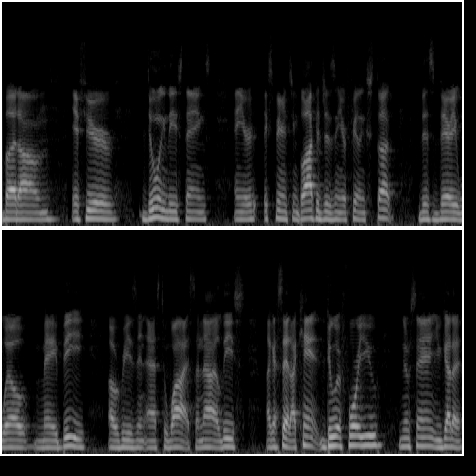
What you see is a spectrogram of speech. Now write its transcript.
But um, if you're doing these things and you're experiencing blockages and you're feeling stuck this very well may be a reason as to why. So now at least like i said i can't do it for you you know what I'm saying? You gotta,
